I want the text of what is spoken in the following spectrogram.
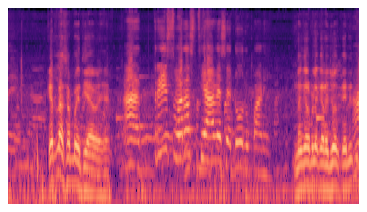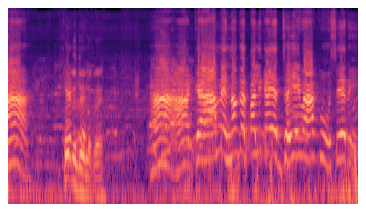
છે. કેટલા સમયથી આવે છે? આ ત્રીસ વર્ષથી આવે છે ડોરું પાણી. નગરપાલિકા રજૂઆત કરી હા. શું કીધું એ લોકોએ? હા હા કે અમે નગરપાલિકાએ જ જઈ આવ્યા આખું શેરી.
